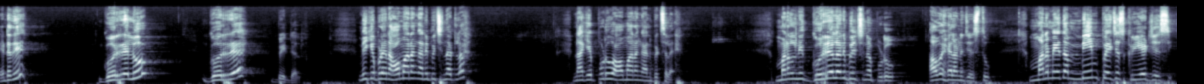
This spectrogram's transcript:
ఏంటది? గొర్రెలు గొర్రె బిడ్డలు. మీకు ఎప్పుడైనా అవమానంగా అనిపించింది అట్లా నాకు ఎప్పుడూ అవమానంగా అనిపించలే. మనల్ని గొర్రెలను పిలిచినప్పుడు అవహేళన చేస్తూ మన మీద మీమ్ పేజెస్ క్రియేట్ చేసి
